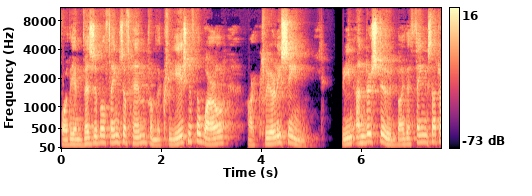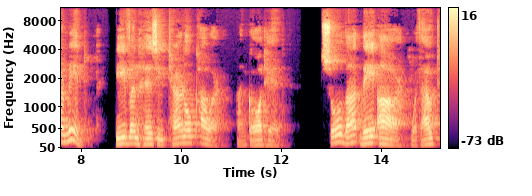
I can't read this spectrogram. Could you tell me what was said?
For the invisible things of him from the creation of the world are clearly seen, being understood by the things that are made, even his eternal power and Godhead, so that they are without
